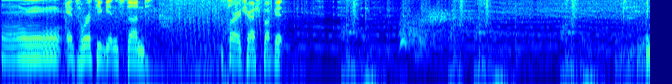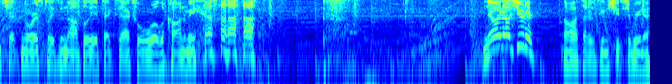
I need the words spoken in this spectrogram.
Mm, it's worth you getting stunned. Sorry, trash bucket. When Chuck Norris plays Monopoly, it affects the actual world economy. no, don't shoot her! Oh, I thought it was gonna shoot Sabrina.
